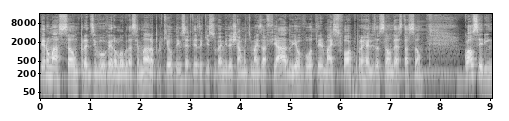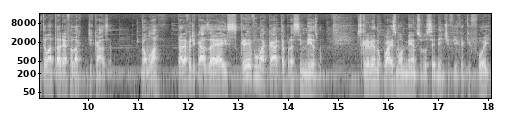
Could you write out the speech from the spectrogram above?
ter uma ação para desenvolver ao longo da semana, porque eu tenho certeza que isso vai me deixar muito mais afiado e eu vou ter mais foco para a realização desta ação. Qual seria então a tarefa da, de casa? Vamos lá. Tarefa de casa é escreva uma carta para si mesmo, descrevendo quais momentos você identifica que foi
